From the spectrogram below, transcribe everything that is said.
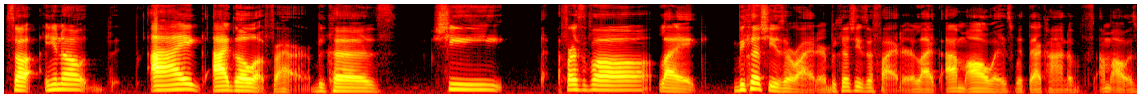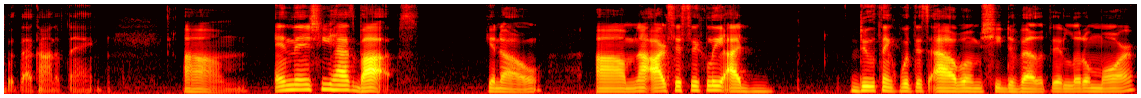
So you know, I I go up for her because she, first of all, like because she's a writer, because she's a fighter. Like I'm always with that kind of. I'm always with that kind of thing. Um, and then she has bops you know. Um, not artistically, I do think with this album she developed it a little more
